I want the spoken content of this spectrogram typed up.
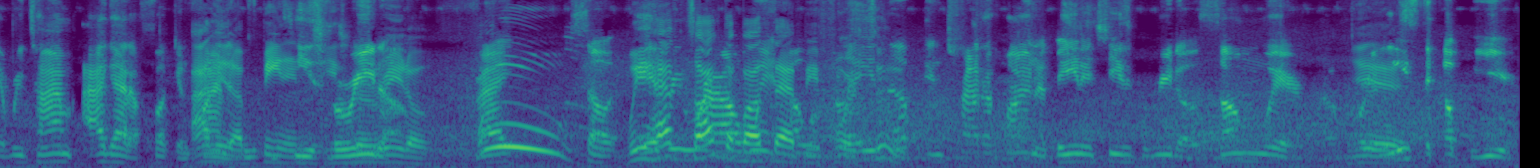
every time, I gotta fucking find I need a, bean and cheese, cheese burrito. burrito. Right. So we have talked about went, that before too. Up and try to find a bean and cheese burrito somewhere bro, for yeah. at least a couple years.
